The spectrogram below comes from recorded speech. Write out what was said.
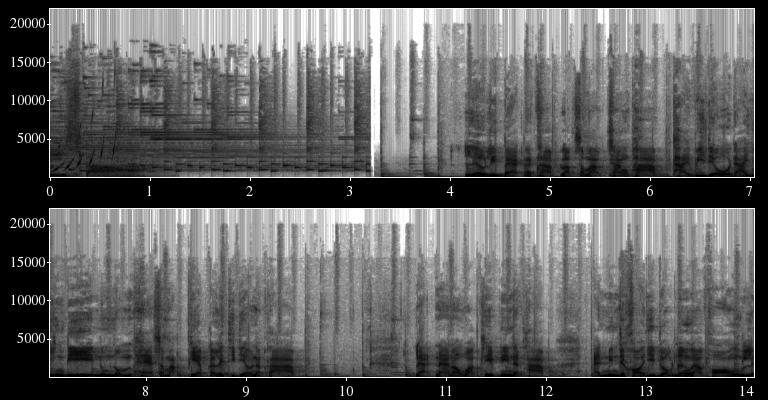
จีสตาเร็วรีแบ็กนะครับ รับสมัครช่างภาพถ่ายวิดีโอได้ยิ่งดี หนุ่มๆแห่สมัครเพียบกันเลยทีเดียวนะครับ และแน่นอนว่าคลิปนี้นะครับแอดมินจะขอหยิบยกเรื่องราวของเล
